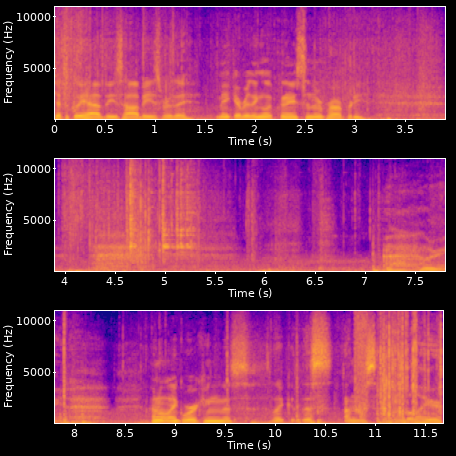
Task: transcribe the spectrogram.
typically have these hobbies where they make everything look nice in their property. All right. I don't like working this like this on this angle here.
